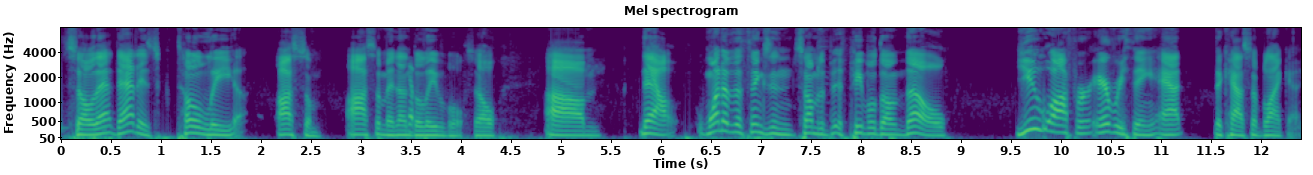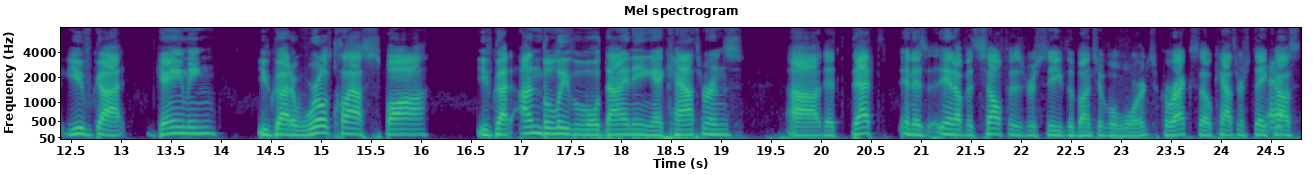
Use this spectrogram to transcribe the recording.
So that that is totally awesome, awesome, and unbelievable. Yep. So um, now one of the things, and some of the, if people don't know, you offer everything at the Casablanca. You've got gaming, you've got a world class spa, you've got unbelievable dining at Catherine's. Uh, that that in, in of itself has received a bunch of awards, correct? So Catherine Steakhouse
